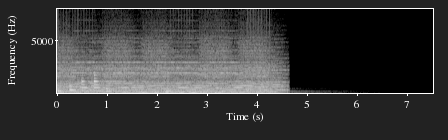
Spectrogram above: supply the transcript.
Música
